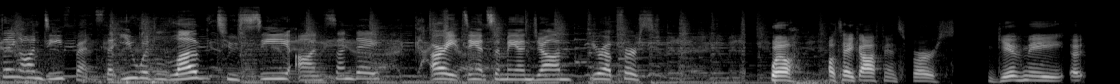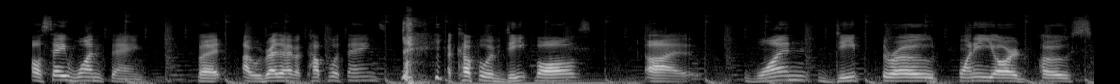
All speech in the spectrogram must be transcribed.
thing on defense that you would love to see on Sunday. All right, Dancing Man John, you're up first. Well, I'll take offense first. Give me, uh, I'll say one thing, but I would rather have a couple of things. a couple of deep balls, uh, one deep throw, 20 yard post,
